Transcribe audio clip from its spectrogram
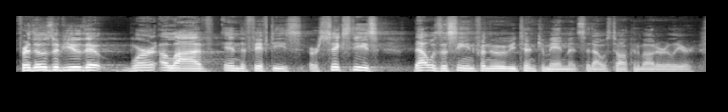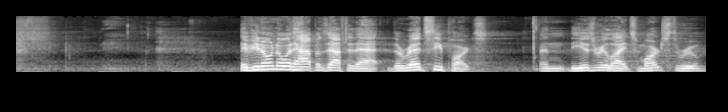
For those of you that weren't alive in the 50s or 60s, that was a scene from the movie Ten Commandments that I was talking about earlier. If you don't know what happens after that, the Red Sea parts and the Israelites march through.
